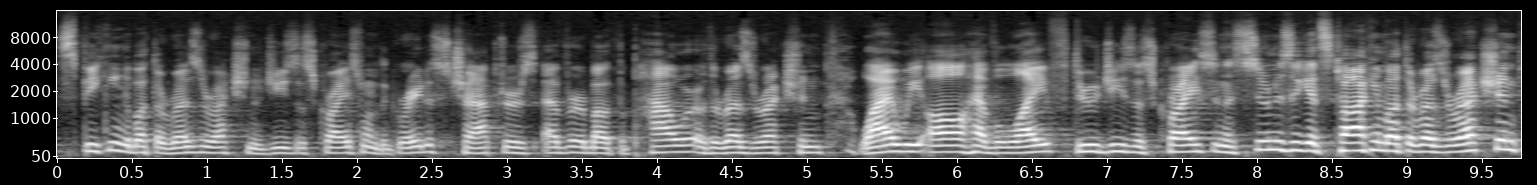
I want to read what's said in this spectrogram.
speaking about the resurrection of Jesus Christ, one of the greatest chapters ever about the power of the resurrection, why we all have life through Jesus Christ. And as soon as he gets talking about the resurrection,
